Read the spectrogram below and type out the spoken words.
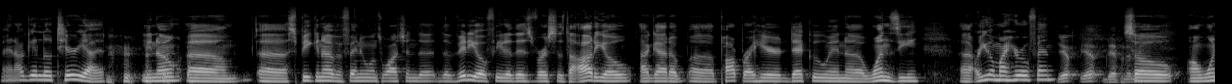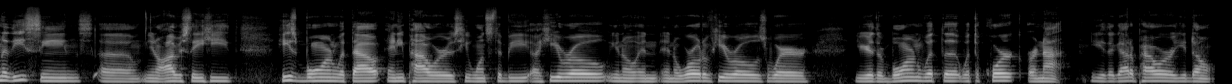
man, I'll get a little teary eyed. You know. um, uh, speaking of, if anyone's watching the the video feed of this versus the audio, I got a, uh pop right here, Deku in uh, onesie. Uh, are you a My Hero fan? Yep, yep, definitely. So on one of these scenes, um, you know, obviously he he's born without any powers. He wants to be a hero, you know, in, in a world of heroes where you're either born with the with the quirk or not. You either got a power or you don't.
